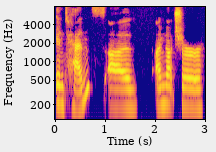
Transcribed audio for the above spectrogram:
intense. Uh, I'm not sure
